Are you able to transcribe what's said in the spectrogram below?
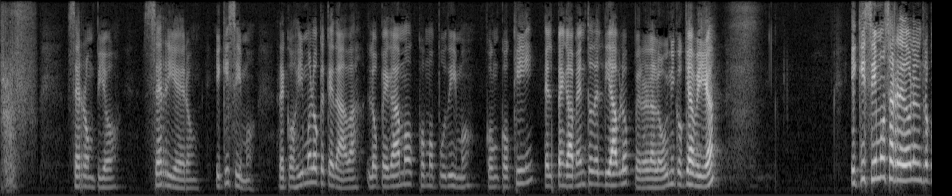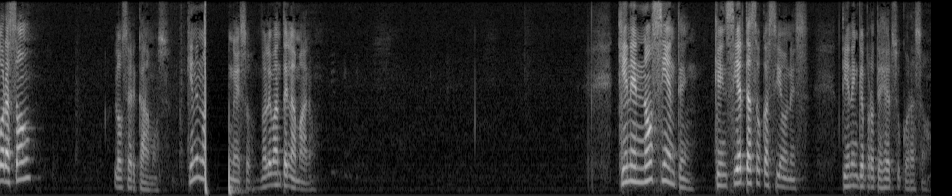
se rompió, se rieron. ¿Y qué hicimos? recogimos lo que quedaba, lo pegamos como pudimos, con coquí, el pegamento del diablo, pero era lo único que había. ¿Y qué hicimos alrededor de nuestro corazón? Lo cercamos. ¿Quiénes no con eso? No levanten la mano. ¿Quiénes no sienten que en ciertas ocasiones tienen que proteger su corazón?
